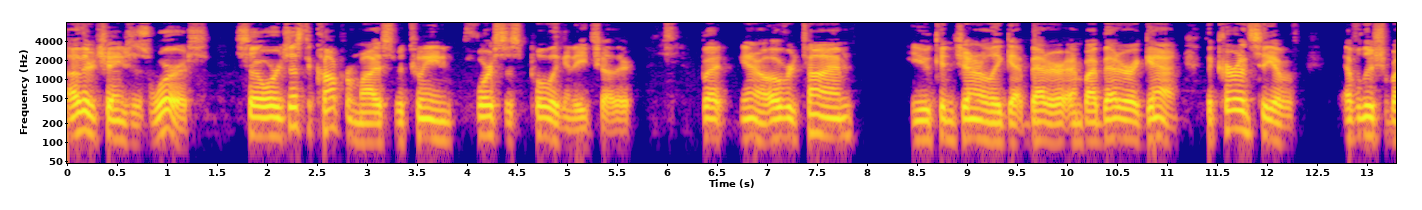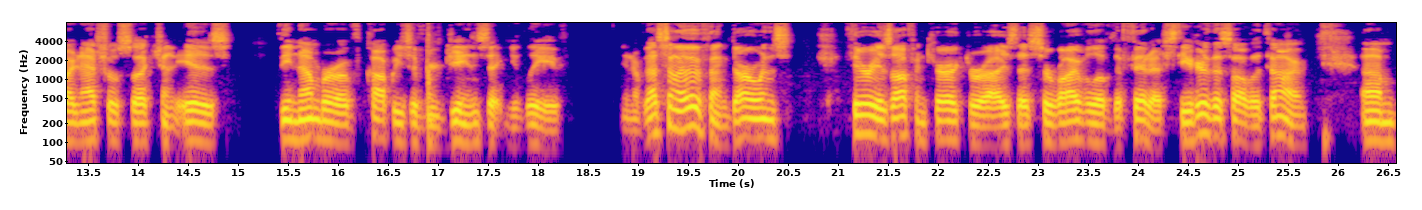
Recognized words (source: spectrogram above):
other changes worse. So we're just a compromise between forces pulling at each other. But you know, over time, you can generally get better. And by better, again, the currency of evolution by natural selection is the number of copies of your genes that you leave. You know, that's another thing. Darwin's theory is often characterized as survival of the fittest. You hear this all the time. Um,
